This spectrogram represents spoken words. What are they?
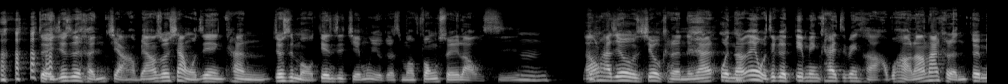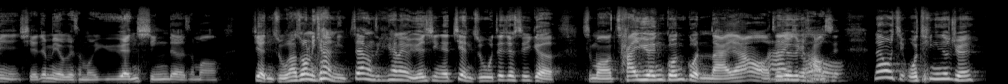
对，就是很讲。比方说，像我之前看，就是某电视节目有个什么风水老师，嗯，然后他就就可能人家问他，哎，我这个店面开这边好好不好？然后他可能对面斜对面有个什么圆形的什么建筑，他说，你看你这样子看那个圆形的建筑物，这就是一个什么财源滚滚来呀，哦，这就是个好事。那我我听就觉得。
